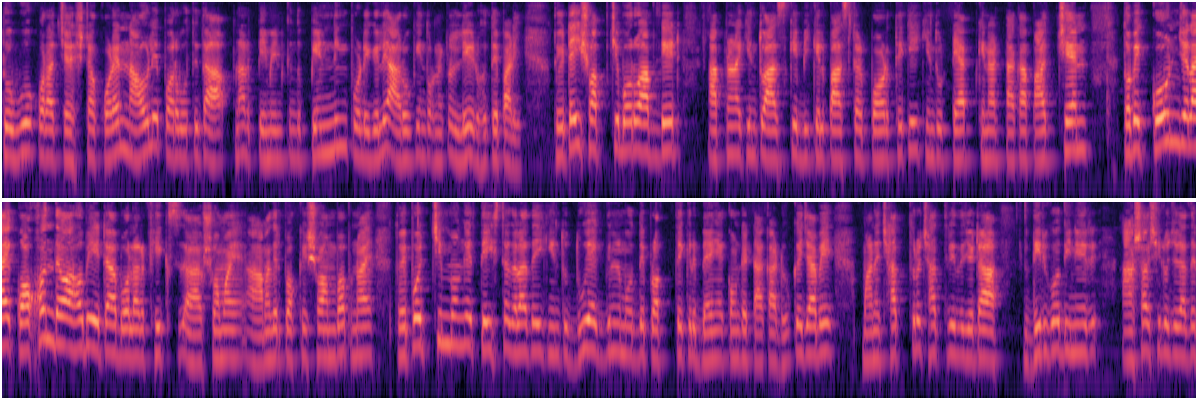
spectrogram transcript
তবুও করার চেষ্টা করেন না হলে পরবর্তীতে আপনার পেমেন্ট কিন্তু পেন্ডিং পড়ে গেলে আরও কিন্তু অনেকটা লেট হতে পারে। তো এটাই সবচেয়ে বড় আপডেট আপনারা কিন্তু আজকে বিকেল পাঁচটার পর থেকেই কিন্তু ট্যাব কেনার টাকা পাচ্ছেন। তবে কোন জেলায় কখন দেওয়া হবে এটা বলার ফিক্স সময় আমাদের পক্ষে সম্ভব নয়। তবে পশ্চিমবঙ্গের তেইশটা জেলাতেই কিন্তু দু একদিনের মধ্যে প্রত্যেকের ব্যাঙ্ক অ্যাকাউন্টে টাকা ঢুকে যাবে। মানে ছাত্রছাত্রীদের যেটা দীর্ঘদিনের আশা ছিল যে যাতে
